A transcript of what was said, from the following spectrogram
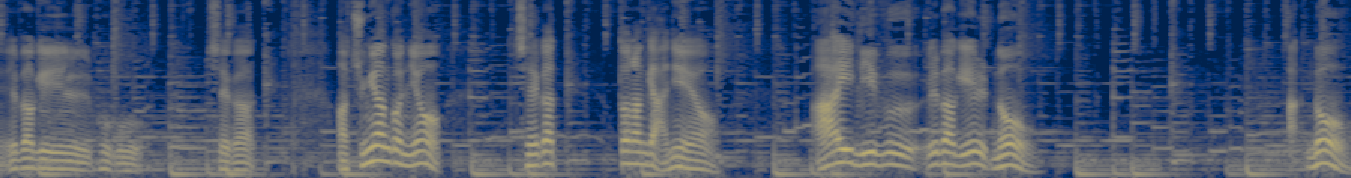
1박 2일 보고 제가 아 중요한 건요. 제가 떠난 게 아니에요. I live 1박 2일 no. 아, no.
